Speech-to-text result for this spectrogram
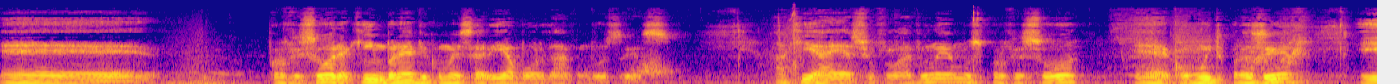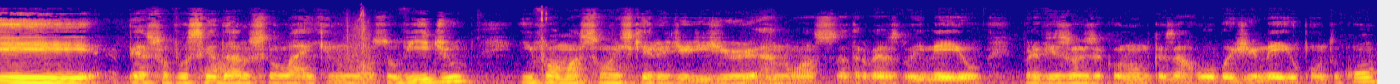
é, professora que em breve começarei a abordar com vocês. Aqui é Aécio Flávio Lemos, professor, é, com muito prazer, e peço a você dar o seu like no nosso vídeo, informações queira dirigir a nós através do e-mail previsioneseconômicas.gmail.com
